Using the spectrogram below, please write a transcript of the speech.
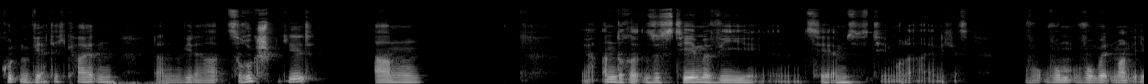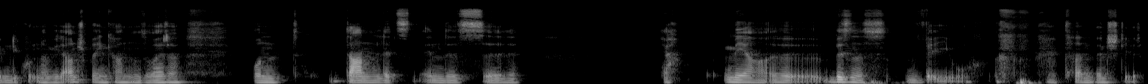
Kundenwertigkeiten dann wieder zurückspielt an ja, andere Systeme wie ein CRM-System oder ähnliches, wo, wo, womit man eben die Kunden dann wieder ansprechen kann und so weiter. Und dann letzten Endes äh, ja, mehr äh, Business Value dann entsteht.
